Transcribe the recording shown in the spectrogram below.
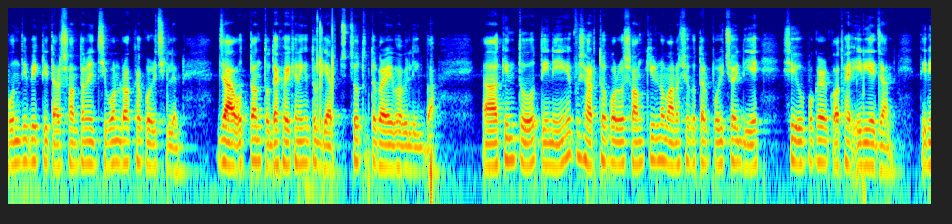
বন্দি ব্যক্তি তার সন্তানের জীবন রক্ষা করেছিলেন, যা অত্যন্ত, দেখো এখানে কিন্তু গ্যাপ, চতুর্থ পারে এইভাবে লিখবা। কিন্তু তিনি স্বার্থপর ও সংকীর্ণ মানসিকতার পরিচয় দিয়ে সেই উপকারের কথা এড়িয়ে যান। তিনি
